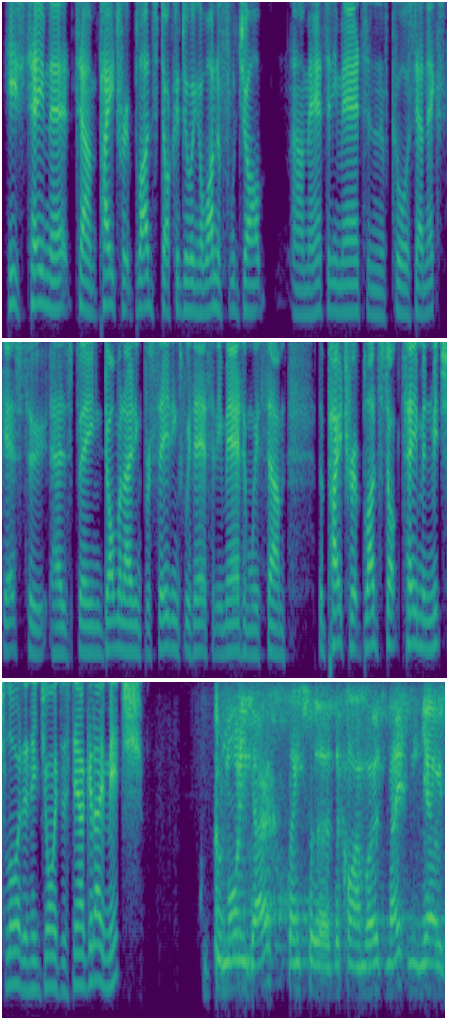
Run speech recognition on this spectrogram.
his team, that um, Patriot Bloodstock, are doing a wonderful job. Um, Anthony Manton, and of course, our next guest, who has been dominating proceedings with Anthony Manton with um, the Patriot Bloodstock team, and Mitch Lloyd, and he joins us now. G'day, Mitch. Good morning, Gareth. Thanks for the, the kind words, mate. And yeah, we,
